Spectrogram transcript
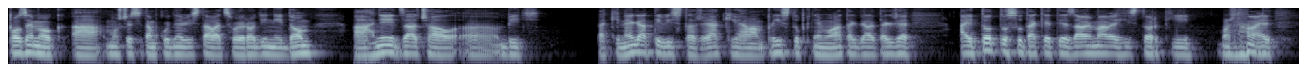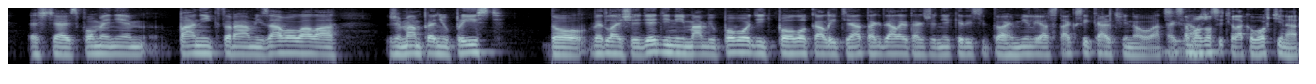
pozemok a môžete si tam kľudne vystavať svoj rodinný dom a hneď začal uh, byť taký negativista, že aký ja mám prístup k nemu a tak ďalej. Takže aj toto sú také tie zaujímavé historky, možno aj ešte aj spomeniem pani, ktorá mi zavolala, že mám pre ňu prísť do vedľajšej dediny, mám ju povodiť po lokalite a tak ďalej, takže niekedy si to aj milia s taxikarčinou a tak si ďalej. sa možno cítil ako voštinár.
